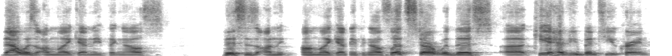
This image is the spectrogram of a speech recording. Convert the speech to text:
That was unlike anything else. This is un- unlike anything else. Let's start with this. Uh, Kiah, have you been to Ukraine?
